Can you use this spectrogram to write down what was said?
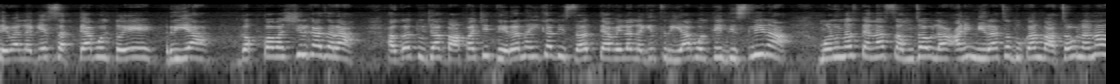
तेव्हा लगेच सत्या बोलतोय रिया गप्प बसशील का जरा? अगं तुझ्या बापाची थेरं नाही का दिसत? त्यावेळेला लगेच रिया बोलते दिसली ना. म्हणूनच त्यांना समजवलं आणि मीराचं दुकान वाचवलं ना.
